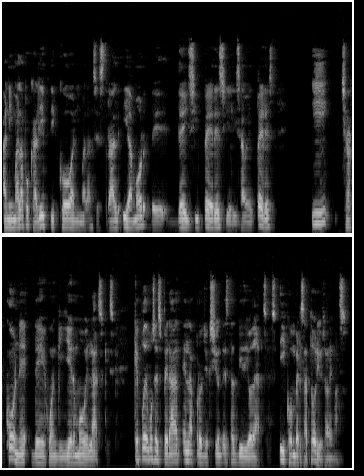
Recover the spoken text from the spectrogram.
Animal Apocalíptico, Animal Ancestral y Amor de Daisy Pérez y Elizabeth Pérez y Chacone de Juan Guillermo Velázquez. ¿Qué podemos esperar en la proyección de estas videodanzas y conversatorios además?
